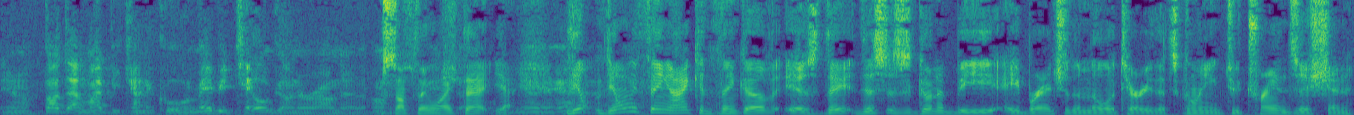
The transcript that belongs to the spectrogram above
you know, thought that might be kind of cool, or maybe tail gunner on the on something the like shuttle. that. Yeah. yeah, yeah the, the only thing I can think of is they this is going to be a branch of the military that's going to transition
